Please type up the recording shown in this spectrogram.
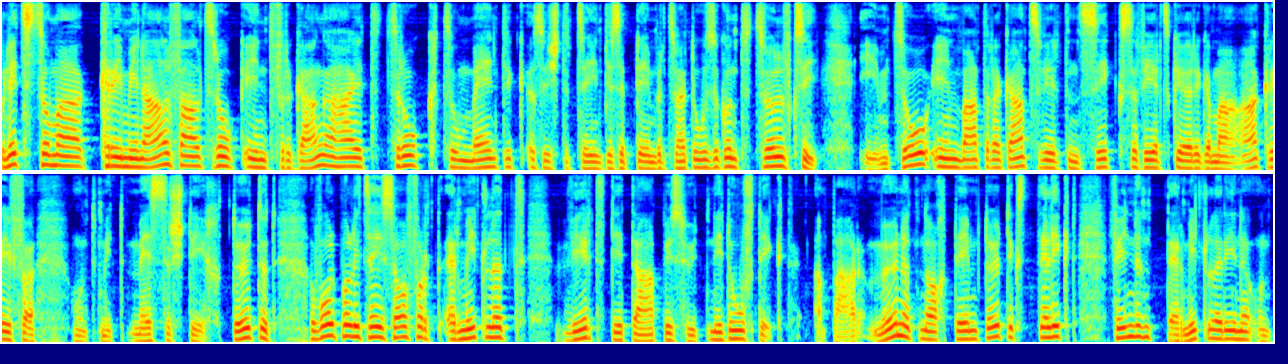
Und jetzt zum Kriminalfall zurück in die Vergangenheit, zurück zum Montag. Es ist der 10. September 2012. Im Zoo in Bad Ragaz wird ein 46-jähriger Mann angegriffen und mit Messerstich getötet. Obwohl die Polizei sofort ermittelt, wird die Tat bis heute nicht aufdeckt. Ein paar Monate nach dem Tötungsdelikt finden die Ermittlerinnen und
